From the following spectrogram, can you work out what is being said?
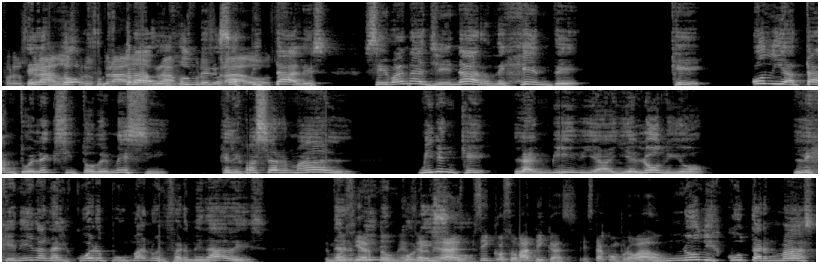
Frustrados, frustrados, frustrados, donde los hospitales se van a llenar de gente que odia tanto el éxito de Messi que les va a hacer mal. Miren que la envidia y el odio le generan al cuerpo humano enfermedades. Es muy cierto, enfermedades psicosomáticas, está comprobado. No discutan más,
